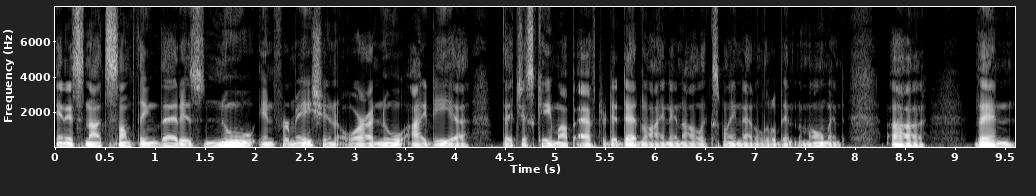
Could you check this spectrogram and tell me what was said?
and it's not something that is new information or a new idea that just came up after the deadline, and I'll explain that a little bit in a moment, uh, then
